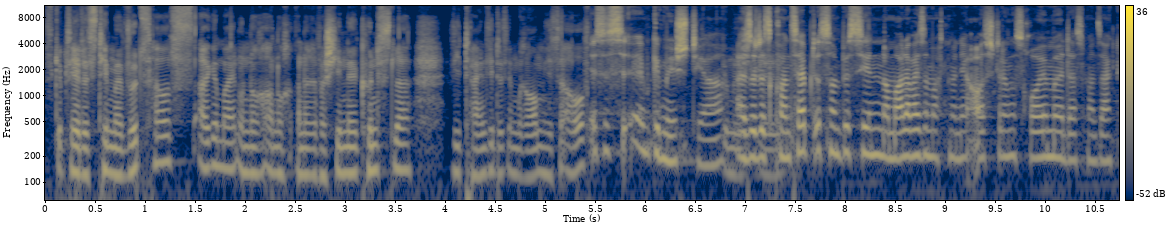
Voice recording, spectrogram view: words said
Es gibt hier das Thema Wirtshaus allgemein und noch, auch noch andere verschiedene Künstler. Wie teilen Sie das im Raum hier so auf? Es ist äh, gemischt, ja. Gemischt, also das Konzept ist so ein bisschen, normalerweise macht man ja Ausstellungsräume, dass man sagt,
